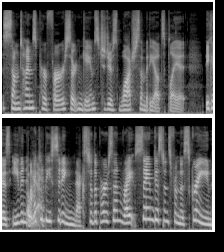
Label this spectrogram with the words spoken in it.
sometimes prefer certain games to just watch somebody else play it. Because even Oh, I could be sitting next to the person, right? Same distance from the screen,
